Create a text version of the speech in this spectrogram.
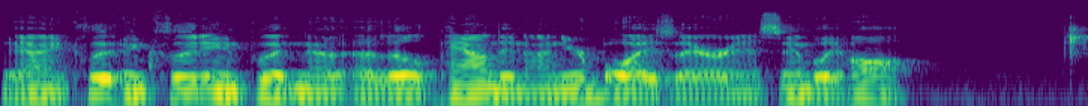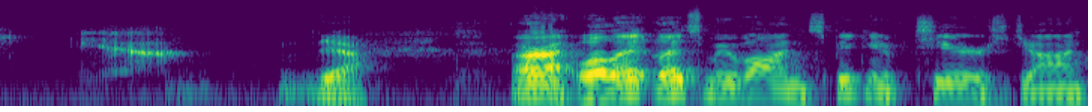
Yeah, inclu- including putting a, a little pounding on your boys there in Assembly Hall. Yeah. Yeah. All right. Well, let, let's move on. Speaking of tears, John,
